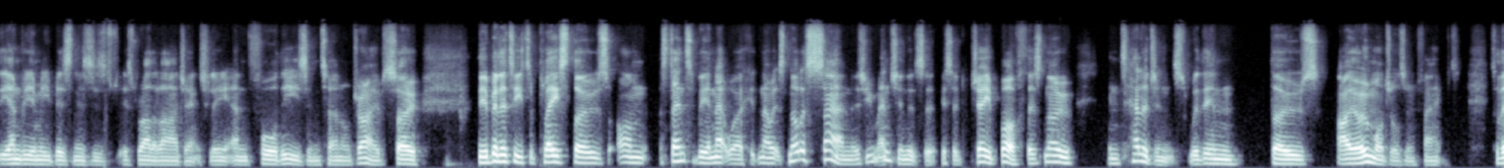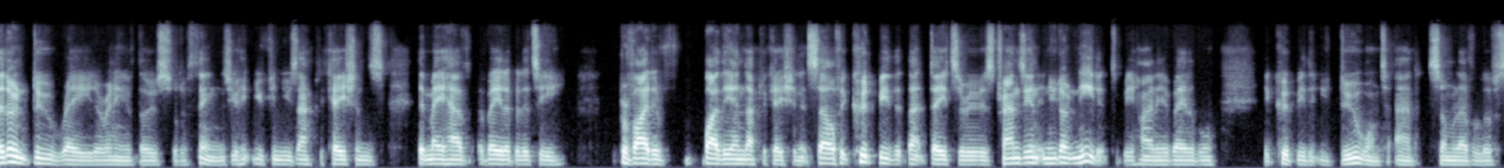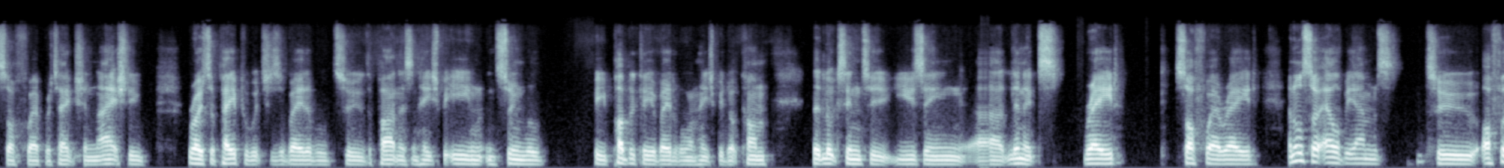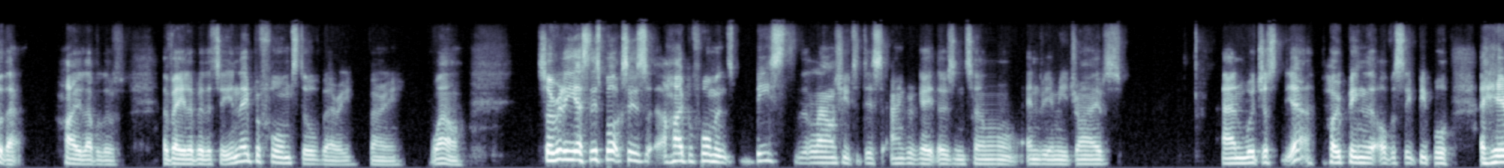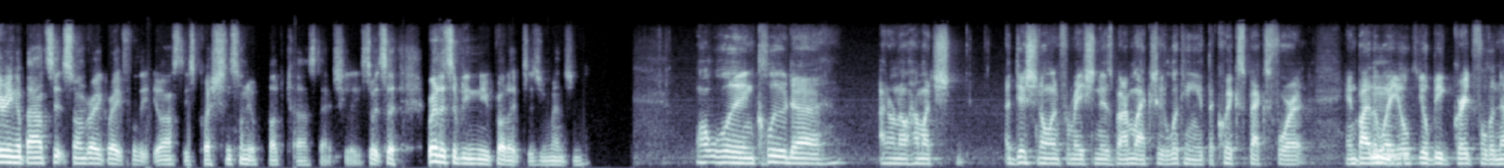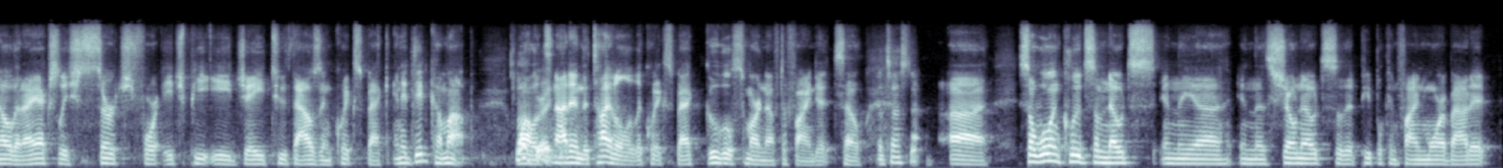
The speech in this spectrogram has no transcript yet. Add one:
the NVMe business is, is rather large actually, and for these internal drives. So the ability to place those on ostensibly a network. Now it's not a SAN, as you mentioned, it's a, it's a JBOF. There's no intelligence within those IO modules, in fact. So they don't do RAID or any of those sort of things. You, you can use applications that may have availability provided by the end application itself. It could be that that data is transient and you don't need it to be highly available. It could be that you do want to add some level of software protection. I actually wrote a paper which is available to the partners in HPE and soon will be publicly available on hpe.com that looks into using uh, Linux RAID software RAID, and also LVMs to offer that high level of availability. And they perform still very, very well. So really, yes, this box is a high performance beast that allows you to disaggregate those internal NVMe drives. And we're just, yeah, hoping that obviously people are hearing about it. So I'm very grateful that you asked these questions on your podcast, actually. So it's a relatively new product, as you mentioned. Well, will it include, uh, I don't know how much additional information is, but I'm actually looking at the quick specs for it. And by the mm. way, you'll you'll be grateful to know that I actually searched for HPE J2000 quick spec, and it did come up. Oh, While it's not in the title of the quick spec, Google's smart enough to find it. So fantastic. Uh, so we'll include some notes in the uh, in the show notes so that people can find more about it.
